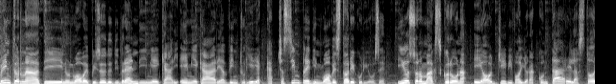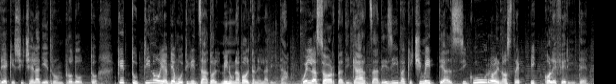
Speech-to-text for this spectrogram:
Bentornati in un nuovo episodio di Brandy, miei cari e miei cari avventurieri a caccia sempre di nuove storie curiose. Io sono Max Corona e oggi vi voglio raccontare la storia che si cela dietro un prodotto che tutti noi abbiamo utilizzato almeno una volta nella vita. Quella sorta di garza adesiva che ci mette al sicuro le nostre piccole ferite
